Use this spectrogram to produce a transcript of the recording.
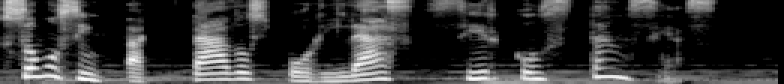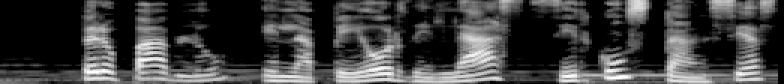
Somos impactados por las circunstancias. Pero Pablo, en la peor de las circunstancias,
